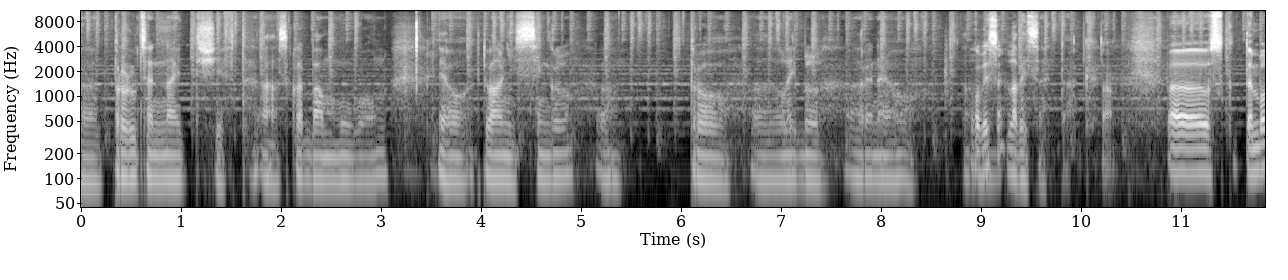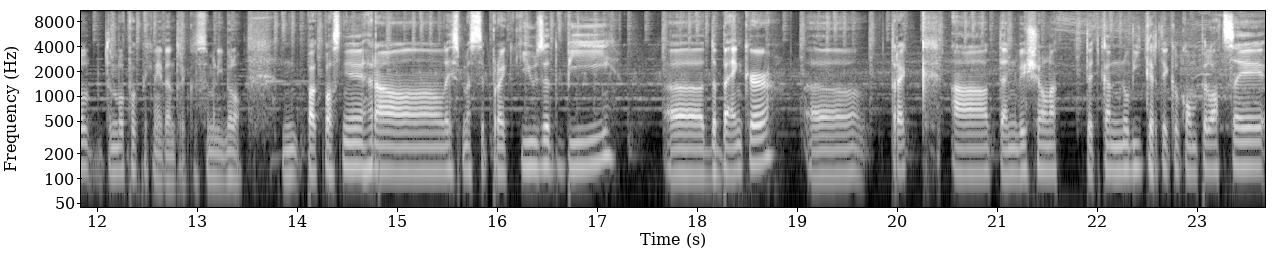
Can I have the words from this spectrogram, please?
uh, producent Night Shift a skladba Move On, jeho aktuální single uh, pro label Reného Lavise? Lavise, tak. tak. Ten, byl, ten byl fakt pěkný, ten track, to se mi líbilo. Pak vlastně hráli jsme si projekt UZB, uh, The Banker, uh, track a ten vyšel na teďka nový Critical kompilaci,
